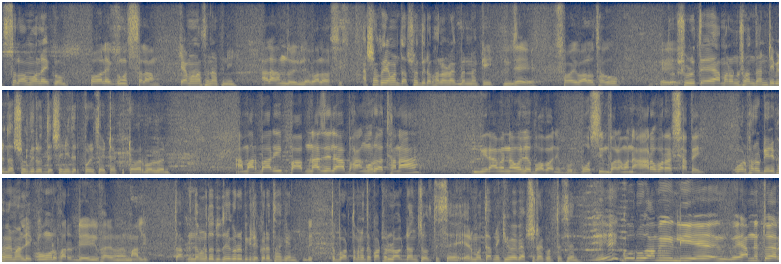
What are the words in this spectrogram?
আসসালামু আলাইকুম। ওয়ালাইকুম আসসালাম। কেমন আছেন আপনি? আলহামদুলিল্লাহ ভালো আছি। আশা করি আমার দর্শকদেরও ভালো রাখবেন নাকি? যে সবাই ভালো থাকুক। এই তো শুরুতে আমার অনুসন্ধান টিভির দর্শকদের উদ্দেশ্যে নিজের পরিচয়টা একটু আবার বলবেন। আমার বাড়ি পাবনা জেলা ভাঙুরা থানা গ্রামের নাম হলো ভবানীপুর পশ্চিমপাড়া মানে হারোপাড়ার সাথেই। ওমর ফারুক ডেয়ারি ফার্মের মালিক। ওমর ফারুক ডেইরি ফার্মের মালিক। তো আপনি তো মূলত দুধের গরু বিক্রি করে থাকেন। তো বর্তমানে তো কঠোর লকডাউন চলতেছে। এর মধ্যে আপনি কীভাবে ব্যবসাটা করতেছেন? এই গরু আমি নিয়ে এমনি তো আর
